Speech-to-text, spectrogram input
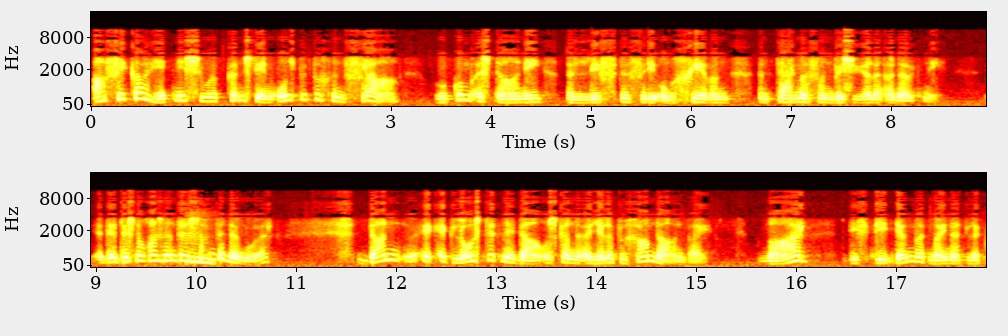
Afrika het nie so kunste en ons moet begin vra, hoekom is daar nie 'n liefde vir die omgewing in terme van visuele inhoud nie? Dit is nogal 'n interessante hmm. ding hoor. Dan ek ek los dit net daar, ons kan 'n hele program daaraan wy. Maar die die ding wat my natuurlik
